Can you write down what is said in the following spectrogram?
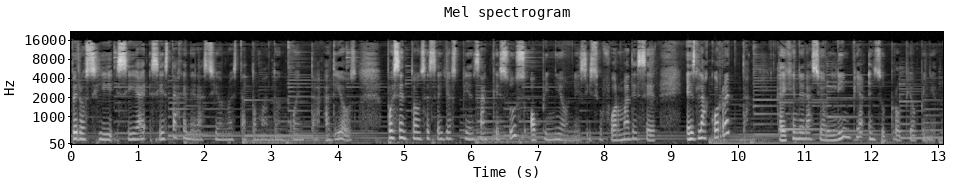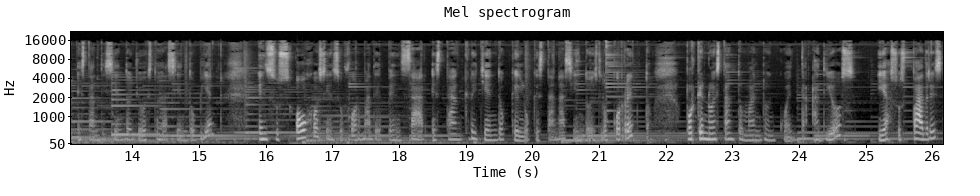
Pero si, si, esta generación no está tomando en cuenta a Dios, pues entonces ellos piensan que sus opiniones y su forma de ser es la correcta. Hay generación limpia en su propia opinión. Están diciendo yo estoy haciendo bien, en sus ojos y en su forma de pensar están creyendo que lo que están haciendo es lo correcto, porque no están tomando en cuenta a Dios y a sus padres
